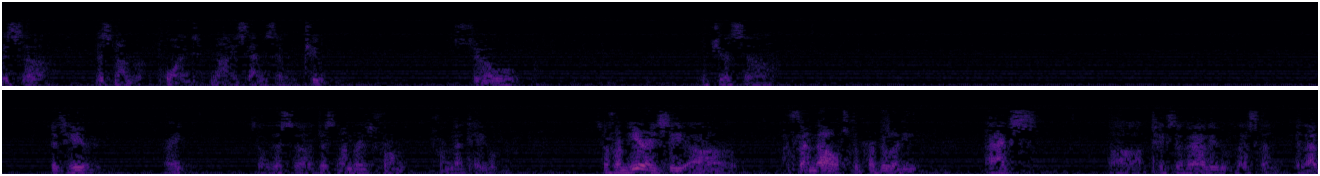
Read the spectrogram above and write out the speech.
this, uh, this number, 0.9772. Just uh, is here, right? So this uh, this number is from from that table. So from here, I see uh, I found out the probability x uh, takes a value less than 11.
